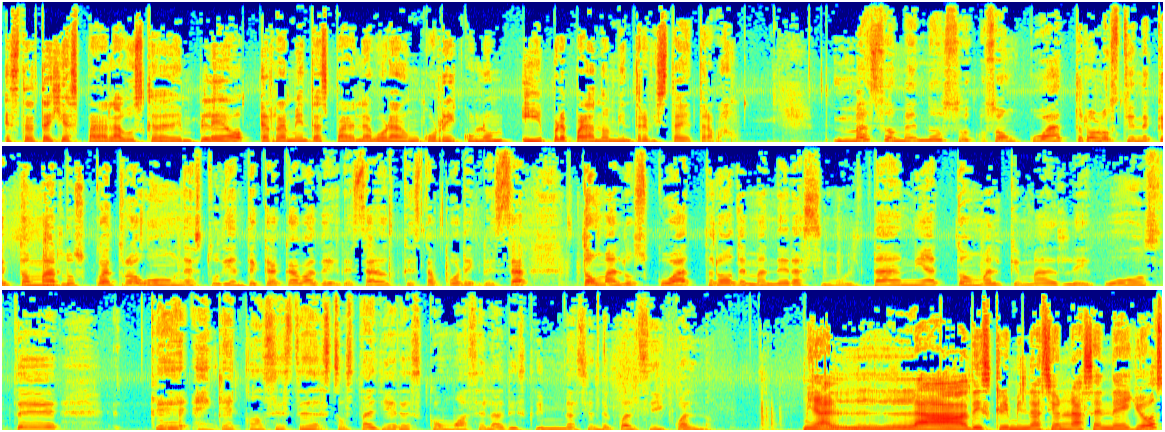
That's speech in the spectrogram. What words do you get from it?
estrategias para la búsqueda de empleo, herramientas para elaborar un currículum y preparando mi entrevista de trabajo más o menos son cuatro, los tiene que tomar los cuatro. Un estudiante que acaba de egresar o que está por egresar, toma los cuatro de manera simultánea, toma el que más le guste. ¿Qué, ¿En qué consiste estos talleres? ¿Cómo hace la discriminación de cuál sí y cuál no? Mira, la discriminación la hacen ellos,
